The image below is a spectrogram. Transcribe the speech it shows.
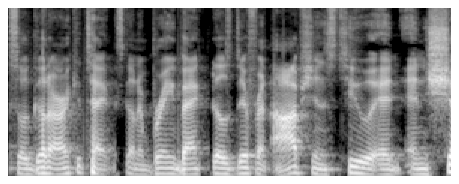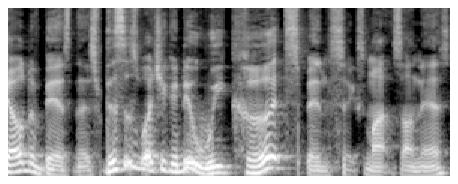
So, a good architect is going to bring back those different options too, and and show the business this is what you can do. We could spend six months on this,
